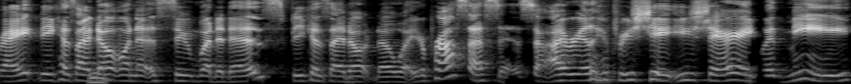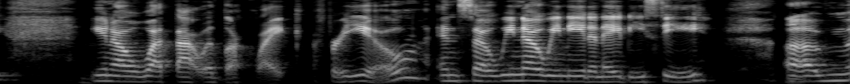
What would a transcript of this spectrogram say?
right? Because I don't want to assume what it is because I don't know what your process is. So I really appreciate you sharing with me, you know, what that would look like for you. And so we know we need an ABC. Um,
